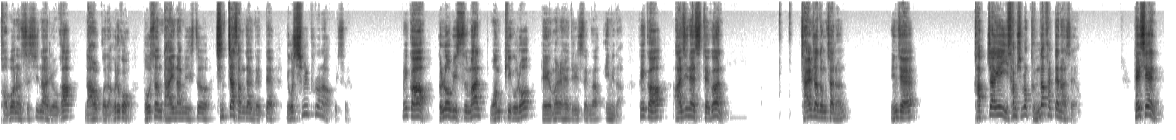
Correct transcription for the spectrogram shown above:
거버넌스 시나리오가 나올 거다. 그리고 보선 다이나믹스 진짜 상장될 때 이거 11% 나가고 있어요. 그러니까 글로비스만 원픽으로 대응을 해드릴 생각입니다. 그러니까 아지네스텍은 자율자동차는 이제 갑자기 20, 30을 급락할 때 나세요. 대신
